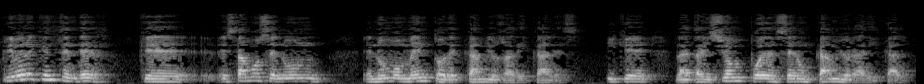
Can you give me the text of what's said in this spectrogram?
primero hay que entender que estamos en un, en un momento de cambios radicales y que la traición puede ser un cambio radical,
